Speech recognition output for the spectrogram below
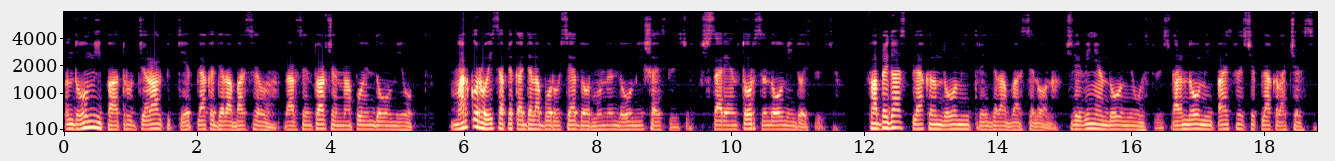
În 2004, Gerald Piqué pleacă de la Barcelona, dar se întoarce înapoi în 2008. Marco Reus a plecat de la Borussia Dortmund în 2016 și s-a reîntors în 2012. Fabregas pleacă în 2003 de la Barcelona și revine în 2011, dar în 2014 pleacă la Chelsea.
